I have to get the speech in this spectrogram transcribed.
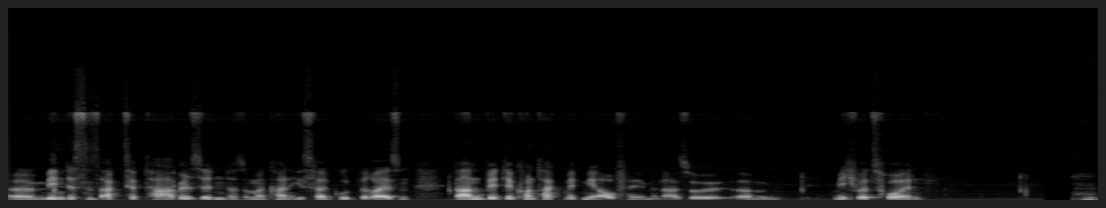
äh, mindestens akzeptabel sind. Also man kann Island gut bereisen. Dann bitte Kontakt mit mir aufnehmen. Also ähm, mich würde es freuen. Mhm.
